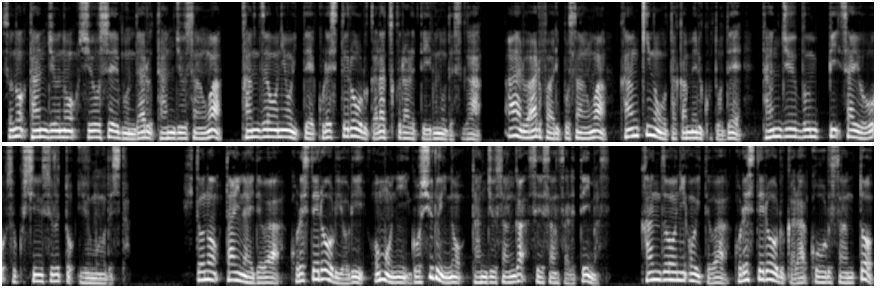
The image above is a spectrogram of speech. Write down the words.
その胆汁の主要成分である胆汁酸は肝臓においてコレステロールから作られているのですが、Rα リポ酸は肝機能を高めることで胆汁分泌作用を促進するというものでした。人の体内ではコレステロールより主に5種類の胆汁酸が生産されています。肝臓においてはコレステロールからコール酸と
